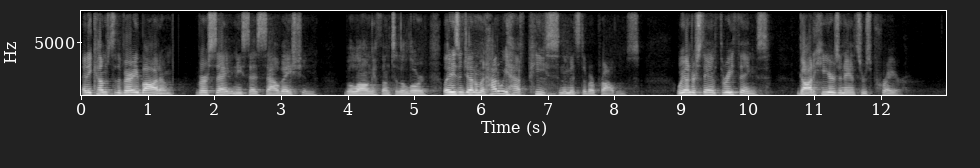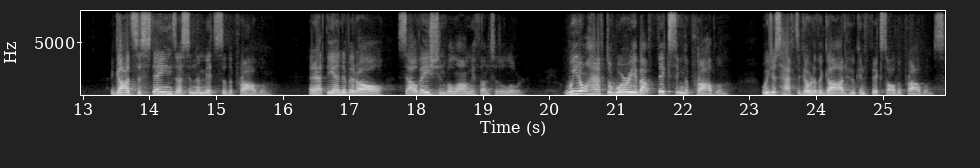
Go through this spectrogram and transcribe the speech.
and he comes to the very bottom, verse 8, and he says, Salvation belongeth unto the Lord. Ladies and gentlemen, how do we have peace in the midst of our problems? We understand three things God hears and answers prayer, God sustains us in the midst of the problem, and at the end of it all, salvation belongeth unto the Lord. We don't have to worry about fixing the problem. We just have to go to the God who can fix all the problems.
